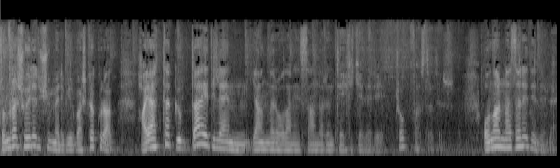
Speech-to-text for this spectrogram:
Sonra şöyle düşünmeli bir başka kural. Hayatta gıpta edilen yanları olan insanların tehlikeleri çok fazladır. Onlar nazar edilirler.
